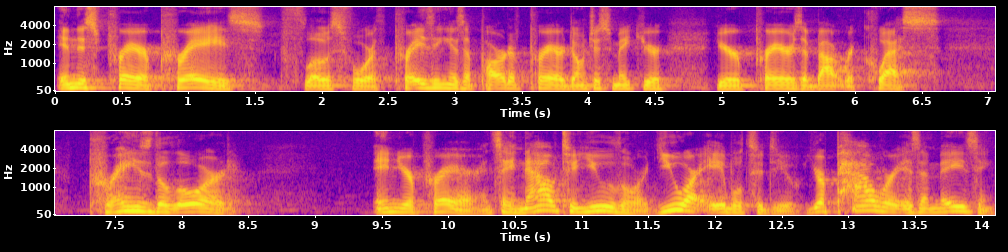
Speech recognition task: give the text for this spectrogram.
In this prayer, praise flows forth. Praising is a part of prayer. Don't just make your, your prayers about requests. Praise the Lord in your prayer and say, Now to you, Lord, you are able to do. Your power is amazing,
